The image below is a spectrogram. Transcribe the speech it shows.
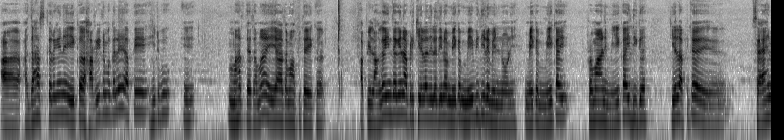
ආ, අදහස් කරගෙන ඒක හරියටම කළේ අපේ හිටපු ඒ මහත්තය තමයි. එයා තම අපිට ඒක අපි ළඟ ඉඳගෙන අපිට කියලා දෙලා තිනවා මේක මේ විදිහට වෙන්න ඕනේ. මේක මේකයි ප්‍රමාණය මේකයි දිග කියලා අපිට ඒ, සෑහෙන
